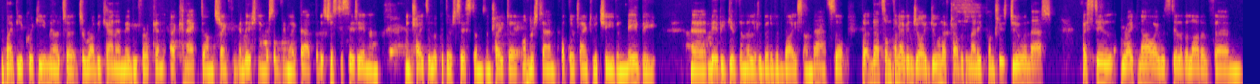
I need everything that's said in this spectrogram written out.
it might be a quick email to, to Robbie Cannon, maybe for a, con- a connect on strength and conditioning or something like that. But it's just to sit in and, and try to look at their systems and try to understand what they're trying to achieve and maybe uh, maybe give them a little bit of advice on that. So th- that's something I've enjoyed doing. I've traveled to many countries doing that. I still, right now, I would still have a lot of um,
